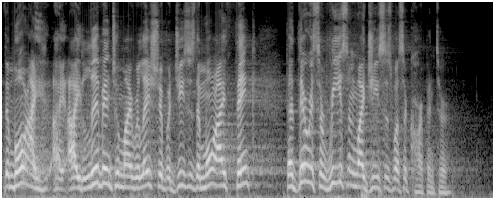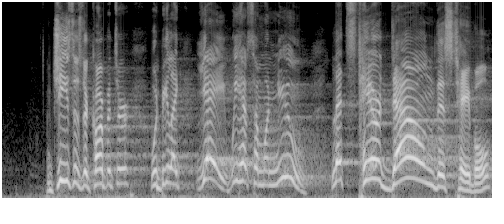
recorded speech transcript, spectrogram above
the more I, I, I live into my relationship with Jesus, the more I think that there is a reason why Jesus was a carpenter. Jesus, the carpenter, would be like, Yay, we have someone new let's tear down this table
